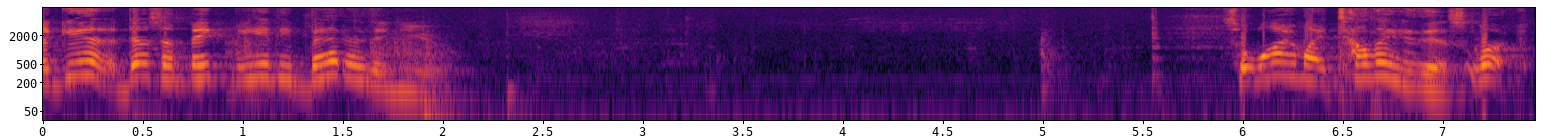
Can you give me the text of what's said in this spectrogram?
Again, it doesn't make me any better than you. So, why am I telling you this? Look,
